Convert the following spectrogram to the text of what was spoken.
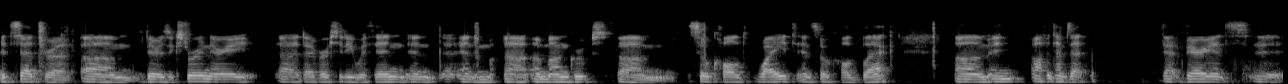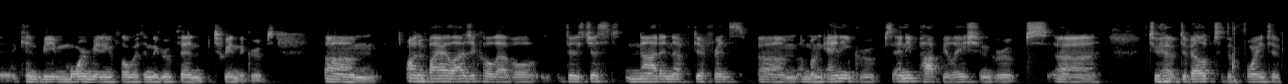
etc. Um, there's extraordinary uh, diversity within and and uh, among groups um, so-called white and so-called black. Um, and oftentimes that that variance uh, can be more meaningful within the group than between the groups. Um, on a biological level, there's just not enough difference um, among any groups, any population groups, uh, to have developed to the point of,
